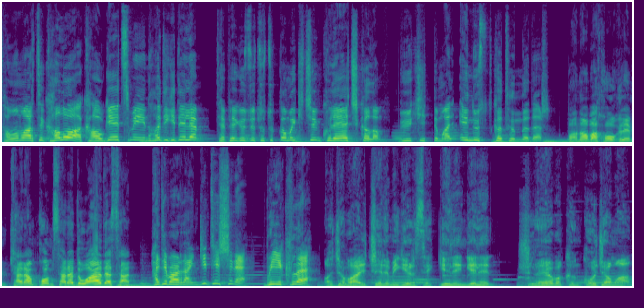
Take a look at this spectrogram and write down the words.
Tamam artık halo kavga etmeyin hadi gidelim. Tepegöz'ü tutuklamak için kuleye çıkalım. Büyük ihtimal en üst katındadır. Bana bak oğlum. Kerem komisere dua edesen. Hadi buradan git işine. Bıyıklı. Acaba içeri mi girsek? Gelin gelin. Şuraya bakın kocaman.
